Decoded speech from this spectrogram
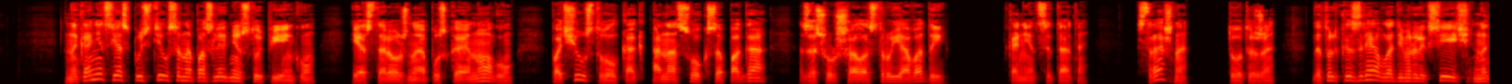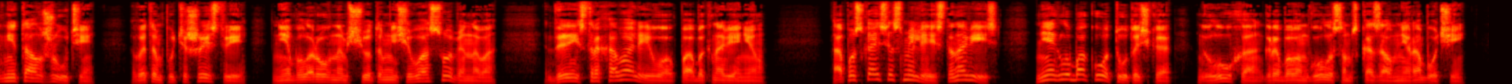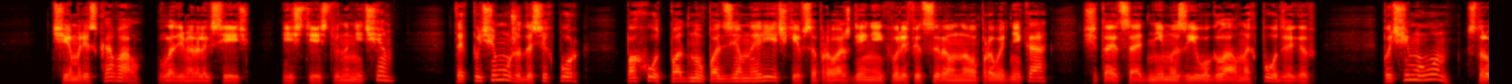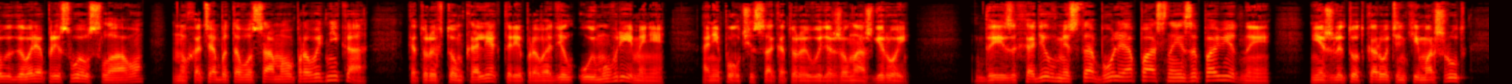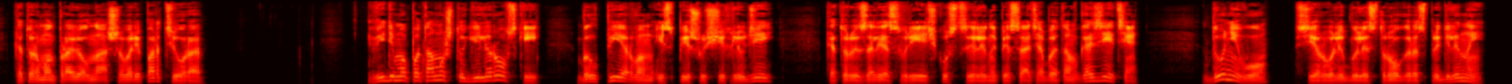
Наконец я спустился на последнюю ступеньку и, осторожно опуская ногу, почувствовал, как о носок сапога зашуршала струя воды. Конец цитаты. Страшно? То-то же. Да только зря Владимир Алексеевич нагнетал жути. В этом путешествии не было ровным счетом ничего особенного, да и страховали его по обыкновению. «Опускайся смелей, становись. Не глубоко, туточка», — глухо, гробовым голосом сказал мне рабочий. Чем рисковал, Владимир Алексеевич? Естественно, ничем. Так почему же до сих пор поход по дну подземной речки в сопровождении квалифицированного проводника считается одним из его главных подвигов? Почему он, строго говоря, присвоил славу, но хотя бы того самого проводника, который в том коллекторе проводил уйму времени, а не полчаса, которые выдержал наш герой. Да и заходил в места более опасные и заповедные, нежели тот коротенький маршрут, которым он провел нашего репортера. Видимо, потому что Гелеровский был первым из пишущих людей, который залез в речку с целью написать об этом в газете. До него все роли были строго распределены.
